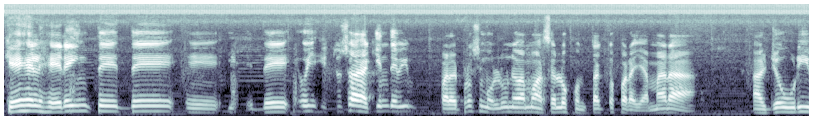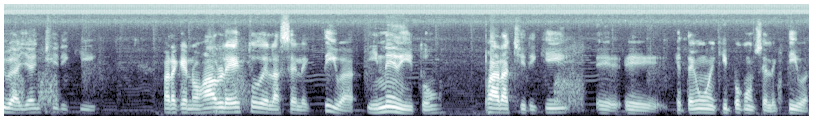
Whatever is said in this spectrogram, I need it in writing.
que es el gerente de, eh, de oye, ¿y tú sabes a quién debí? Para el próximo lunes vamos a hacer los contactos para llamar a, al Joe Uribe allá en Chiriquí, para que nos hable esto de la selectiva, inédito para Chiriquí, eh, eh, que tenga un equipo con selectiva.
